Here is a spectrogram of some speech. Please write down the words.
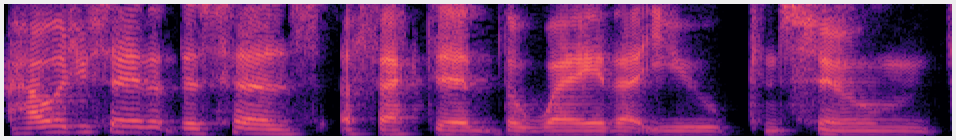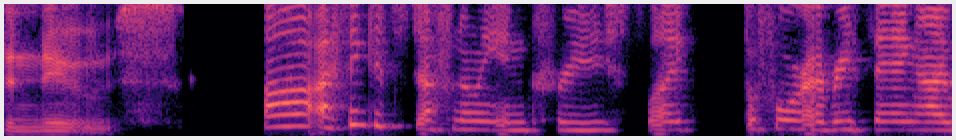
how would you say that this has affected the way that you consume the news? Uh, I think it's definitely increased. Like before everything, I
